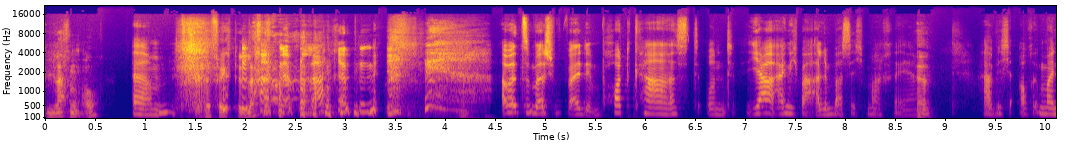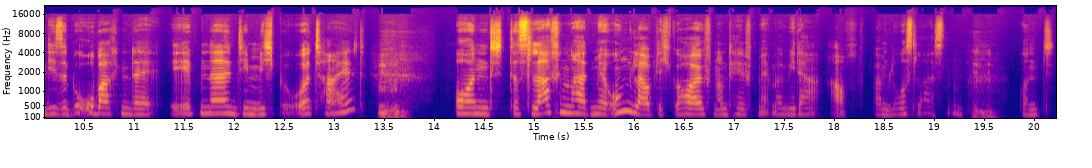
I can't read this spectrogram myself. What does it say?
Im Lachen auch? Ähm, Perfekte Lachen. Lachen nicht. Aber zum Beispiel bei dem Podcast und ja, eigentlich bei allem, was ich mache, ja, Ja. habe ich auch immer diese beobachtende Ebene, die mich beurteilt. Mhm. Und das Lachen hat mir unglaublich geholfen und hilft mir immer wieder auch beim Loslassen. Mhm. Und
